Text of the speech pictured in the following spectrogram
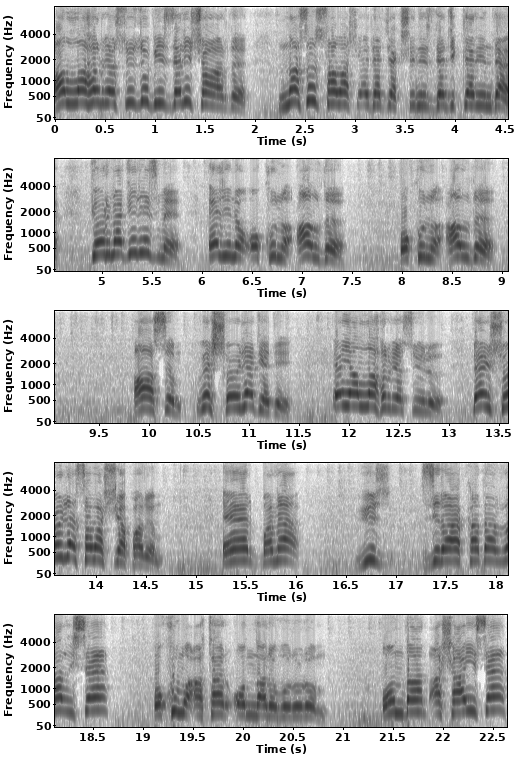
Allah'ın Resulü bizleri çağırdı. Nasıl savaş edeceksiniz dediklerinde görmediniz mi? Eline okunu aldı. Okunu aldı. Asım ve şöyle dedi. Ey Allah'ın Resulü ben şöyle savaş yaparım. Eğer bana yüz zira kadarlar ise okumu atar onları vururum. Ondan aşağı ise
